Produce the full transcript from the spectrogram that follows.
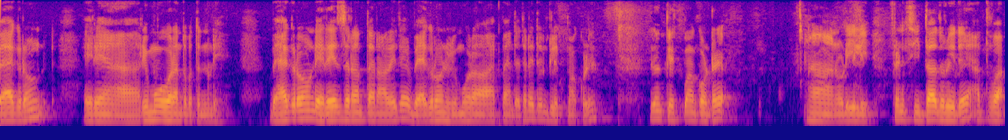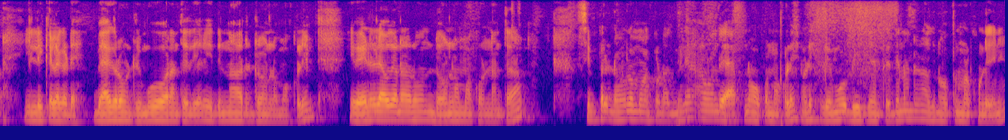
ಬ್ಯಾಗ್ರೌಂಡ್ ಎರೆ ರಿಮೂವರ್ ಅಂತ ಬರ್ತದೆ ನೋಡಿ. ಬ್ಯಾಗ್ರೌಂಡ್ ಎರೇಸರ್ ಅಂತ ಇದೆ ಬ್ಯಾಗ್ರೌಂಡ್ ರಿಮೂವರ್ ಆ್ಯಪ್ ಅಂತ ಇದ್ದಾರೆ ಇದನ್ನು ಕ್ಲಿಕ್ ಮಾಡ್ಕೊಳ್ಳಿ. ಇದನ್ನು ಕ್ಲಿಕ್ ಮಾಡಿಕೊಂಡ್ರೆ ನೋಡಿ ಇಲ್ಲಿ ಫ್ರೆಂಡ್ಸ್ ಇದಾದರೂ ಇದೆ ಅಥವಾ ಇಲ್ಲಿ ಕೆಳಗಡೆ ಬ್ಯಾಗ್ರೌಂಡ್ ರಿಮೂವರ್ ಅಂತ ಇದೆಯಲ್ಲ ಇದನ್ನು ಡೌನ್ಲೋಡ್ ಮಾಡ್ಕೊಳ್ಳಿ. ಇವೆರಡರಲ್ಲಿ ಯಾವುದಾದ್ರು ಒಂದು ಡೌನ್ಲೋಡ್ ಮಾಡ್ಕೊಂಡ ನಂತರ ಸಿಂಪಲ್ ಡೌನ್ಲೋಡ್ ಮಾಡ್ಕೊಂಡಾದ್ಮೇಲೆ ಆ ಒಂದು ಆ್ಯಪ್ನ ಓಪನ್ ಮಾಡ್ಕೊಳ್ಳಿ. ನೋಡಿ ರಿಮೂವ್ ಬಿ ಜಿ ಅಂತ ಇದೆ ನಾನು ಅದನ್ನು ಓಪನ್ ಮಾಡ್ಕೊಂಡಿದ್ದೀನಿ.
